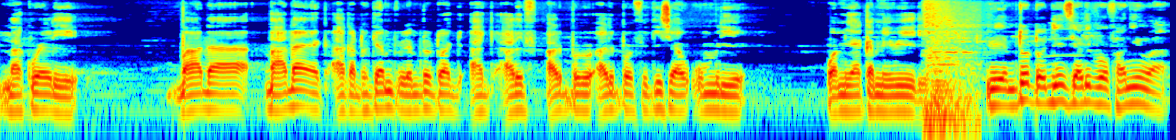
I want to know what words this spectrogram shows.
na kweli baada baadaye akatokea mtu yule mtoto alipofikisha aki- alipo- alipofikisha umri wa miaka miwili yule mtoto jinsi alivyofanyiwa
